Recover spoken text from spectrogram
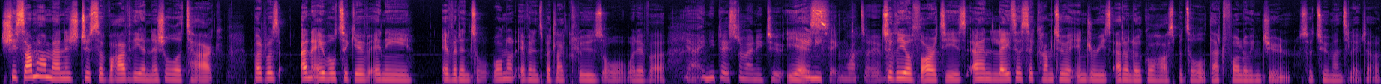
She somehow managed to survive the initial attack, but was unable to give any evidence or well not evidence but like clues or whatever Yeah. Any testimony to Yes. anything whatsoever. to the authorities and later succumbed to her injuries at a local hospital that following June, so two months later.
